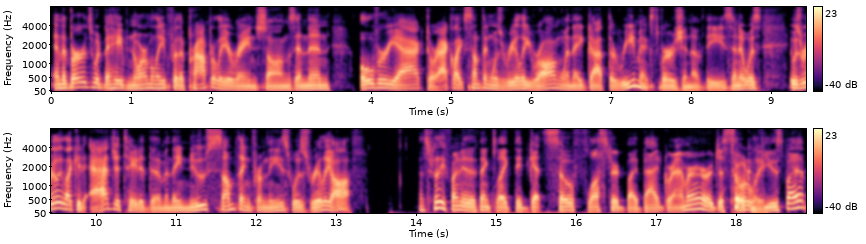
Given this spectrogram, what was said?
And the birds would behave normally for the properly arranged songs and then overreact or act like something was really wrong when they got the remixed version of these and it was it was really like it agitated them and they knew something from these was really off that's really funny to think like they'd get so flustered by bad grammar or just so totally. confused by it.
